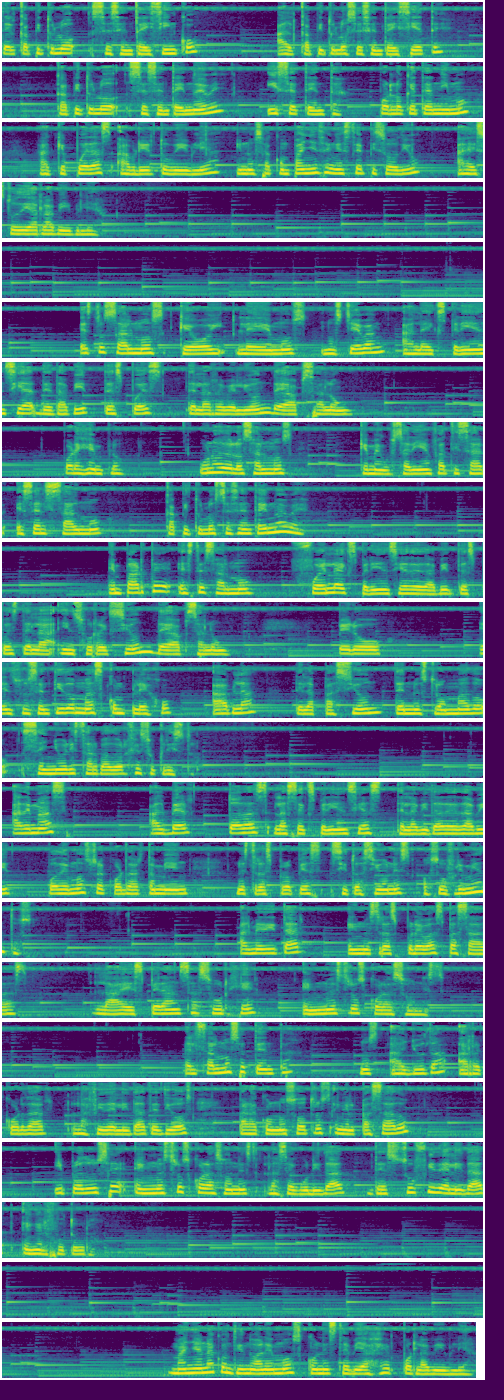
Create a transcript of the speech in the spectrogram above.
del capítulo 65 al capítulo 67, capítulo 69 y 70, por lo que te animo a que puedas abrir tu Biblia y nos acompañes en este episodio a estudiar la Biblia. Estos salmos que hoy leemos nos llevan a la experiencia de David después de la rebelión de Absalón. Por ejemplo, uno de los salmos que me gustaría enfatizar es el Salmo capítulo 69. En parte, este salmo fue la experiencia de David después de la insurrección de Absalón, pero en su sentido más complejo habla de la pasión de nuestro amado Señor y Salvador Jesucristo. Además, al ver todas las experiencias de la vida de David, podemos recordar también nuestras propias situaciones o sufrimientos. Al meditar en nuestras pruebas pasadas, la esperanza surge en nuestros corazones. El Salmo 70 nos ayuda a recordar la fidelidad de Dios para con nosotros en el pasado y produce en nuestros corazones la seguridad de su fidelidad en el futuro. Mañana continuaremos con este viaje por la Biblia.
